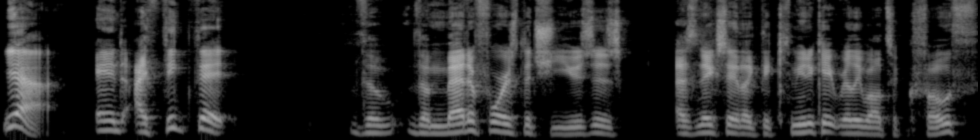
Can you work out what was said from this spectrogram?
Yeah, and I think that the the metaphors that she uses as Nick say, like they communicate really well to Kvothe.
